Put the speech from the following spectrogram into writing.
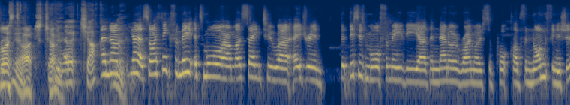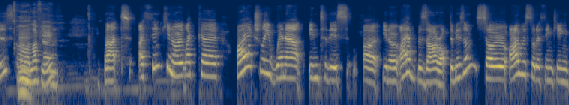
nice Yeah. touch, Chuck. Work, Chuck. And um, yeah. so I think for me, it's more. Um, I was saying to uh, Adrian that this is more for me the uh, the NaNoWriMo Support Club for non finishers. Oh, I love you. Um, but I think you know, like uh, I actually went out into this. Uh, you know, I have bizarre optimism, so I was sort of thinking.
